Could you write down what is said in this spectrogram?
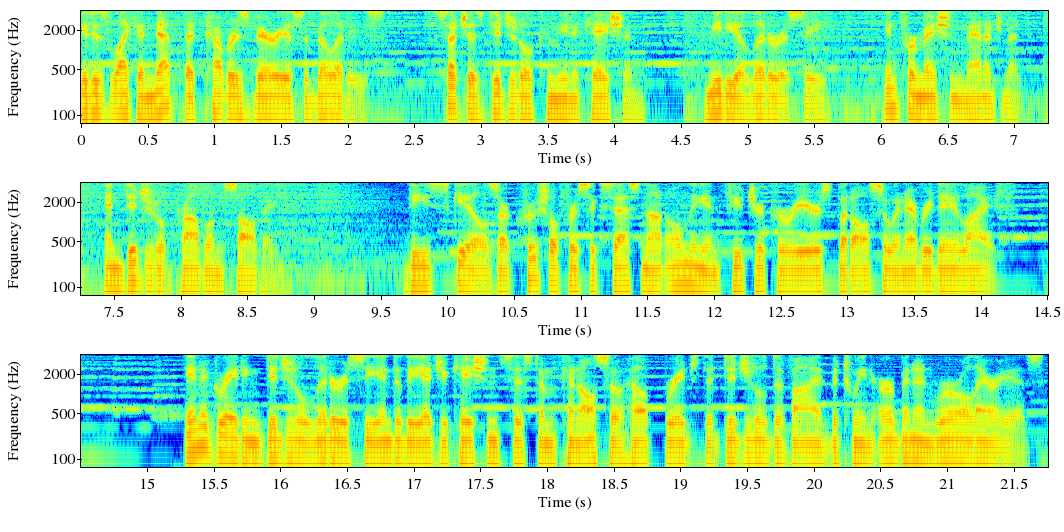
It is like a net that covers various abilities, such as digital communication, media literacy, information management, and digital problem solving. These skills are crucial for success not only in future careers but also in everyday life. Integrating digital literacy into the education system can also help bridge the digital divide between urban and rural areas.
